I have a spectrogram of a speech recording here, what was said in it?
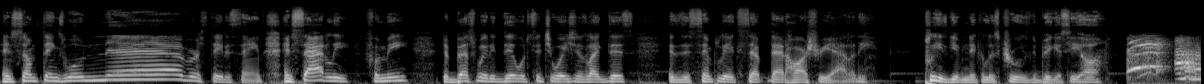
and some things will never stay the same. And sadly, for me, the best way to deal with situations like this is to simply accept that harsh reality. Please give Nikolas Cruz the biggest hee haw. Uh-huh.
